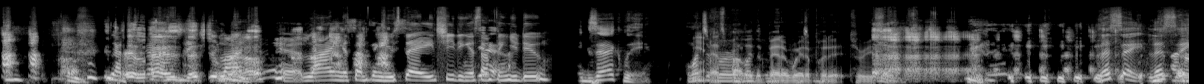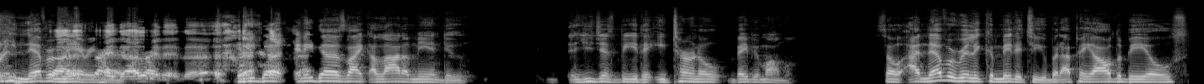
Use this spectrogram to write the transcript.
That line is that's your Lying, mouth. yeah, lying is something you say, cheating is Yeah. something you do. exactly. Once That's a verb, probably the better way to put it, Teresa. Let's say let's say he never Nah, married right, her. dog. I like that. and he does and he does like a lot of men do. You just be the eternal baby mama. So I never really committed to you, but I pay all the bills.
